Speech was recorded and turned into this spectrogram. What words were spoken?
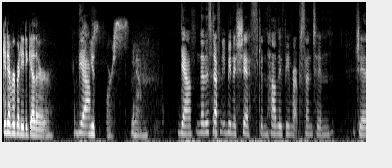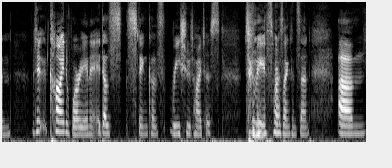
get everybody together, Yeah. use the force. You know, Yeah, no, there's definitely been a shift in how they've been representing Jyn, which is kind of worrying. It, it does stink of reshootitis to me, as far as I'm concerned. Um,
